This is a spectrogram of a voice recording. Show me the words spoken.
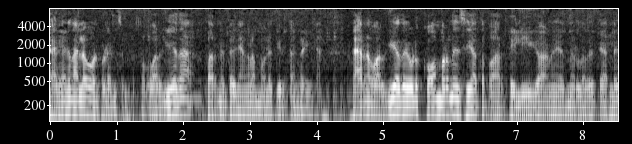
കാരണം ഞങ്ങൾക്ക് നല്ല കോൺഫിഡൻസ് ഉണ്ട്. ഇപ്പോൾ വർഗീയത പറഞ്ഞിട്ട് ഞങ്ങളെ മൂലക്കിരുത്താൻ കഴിയില്ല. കാരണം വർഗീയതയോട് കോംപ്രമൈസ് ചെയ്യാത്ത പാർട്ടി ലീഗാണ് എന്നുള്ളത് കേരള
